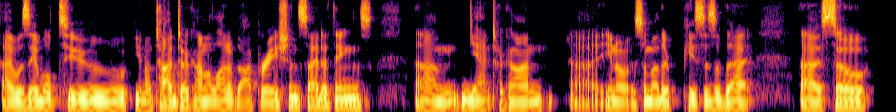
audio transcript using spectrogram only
I was able to, you know, Todd took on a lot of the operations side of things. Um, Gant took on, uh, you know, some other pieces of that. Uh, so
